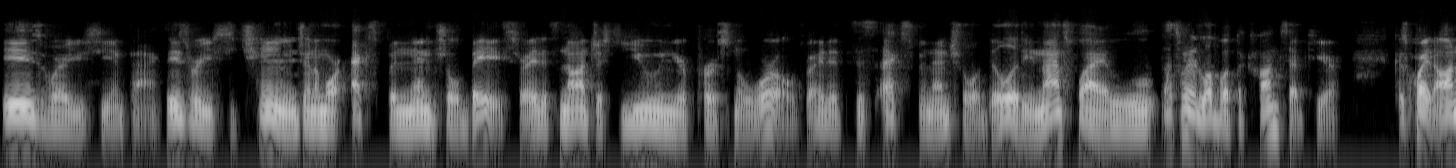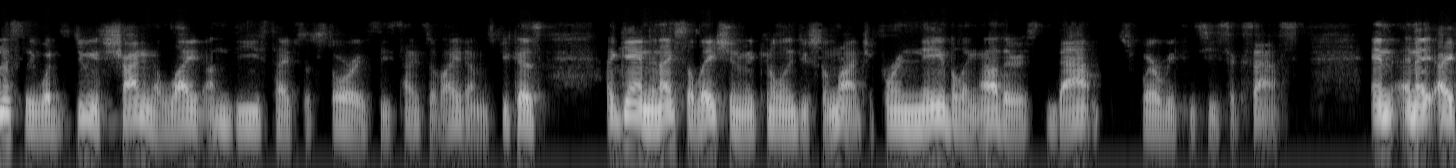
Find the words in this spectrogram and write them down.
is where you see impact, is where you see change on a more exponential base, right? It's not just you and your personal world, right? It's this exponential ability. And that's why I, that's what I love about the concept here. Because quite honestly, what it's doing is shining a light on these types of stories, these types of items. Because again, in isolation, we can only do so much. If we're enabling others, that's where we can see success and and I, I,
